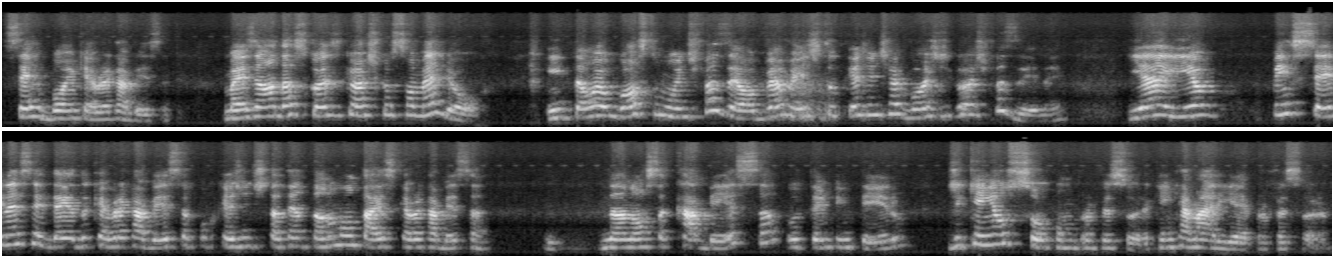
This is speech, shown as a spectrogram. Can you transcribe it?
ser bom em quebra-cabeça. Mas é uma das coisas que eu acho que eu sou melhor. Então eu gosto muito de fazer. Obviamente, tudo que a gente é bom, a gente gosta de fazer, né? E aí eu pensei nessa ideia do quebra-cabeça, porque a gente está tentando montar esse quebra-cabeça na nossa cabeça o tempo inteiro de quem eu sou como professora, quem que a Maria é professora,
